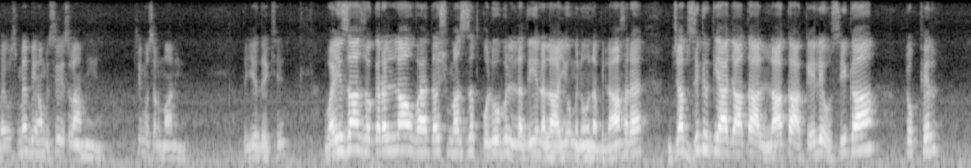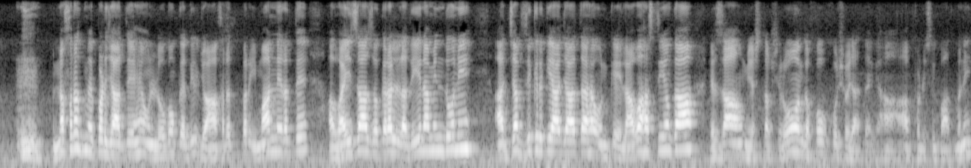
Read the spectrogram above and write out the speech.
भाई उसमें भी हम इसी इस्लाम ही हैं, इसी मुसलमान ही हैं। तो ये देखिए वैज़ा ज़करल्ला वहदश मस्जद क़लूबुल्लदीन अलायुमिनून बिलाखर जब ज़िक्र किया जाता अल्लाह का अकेले उसी का तो फिर नफ़रत में पड़ जाते हैं उन लोगों के दिल जो आखरत पर ईमान नहीं रखते। अवैज़ा ज़करल्लदीन मिंदूनी जब ज़िक्र किया जाता है उनके अलावा हस्तियों का एज़ाम यशतब शरोन तो खूब खुश हो जाता है कि हाँ अब थोड़ी सी बात बनी,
